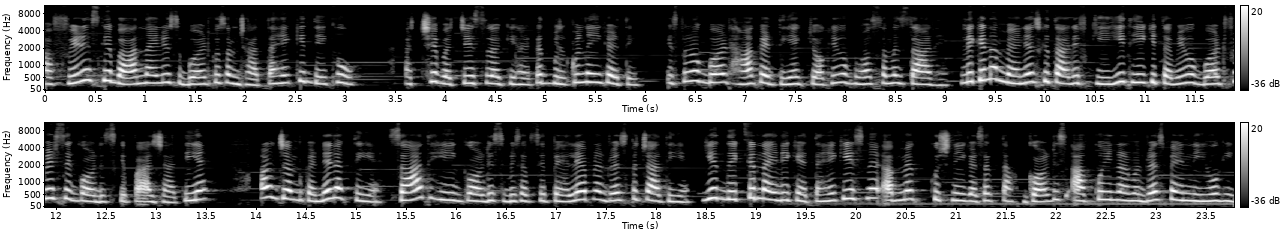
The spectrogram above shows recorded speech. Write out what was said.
अब फिर इसके बाद नाइली उस बर्ड को समझाता है कि, देखो, अच्छे बच्चे इस तरह की हरकत बिल्कुल नहीं करते। इस पर वो बर्ड हाँ करती है क्योंकि वो बहुत समझदार है। लेकिन अब मैंने उसकी तारीफ़ की ही थी कि तभी वो बर्ड फिर से गॉडिस के पास जाती है और जंप करने लगती है। साथ ही गॉडिस भी सबसे पहले अपना ड्रेस बचाती है। ये देखकर नाइली कहता है कि इसमें अब मैं कुछ नहीं कर सकता। गॉडिस आपको ही नॉर्मल ड्रेस पहननी होगी,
